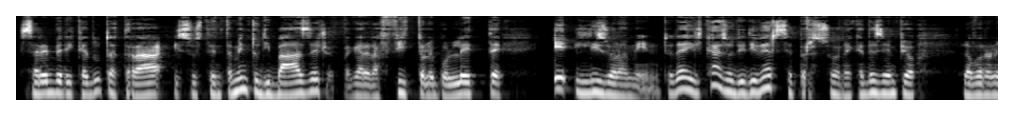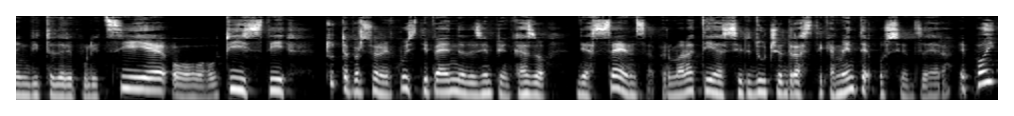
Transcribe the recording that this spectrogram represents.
sarebbe ricaduta tra il sostentamento di base, cioè pagare l'affitto, le bollette, e l'isolamento. Ed è il caso di diverse persone che, ad esempio, lavorano in ditte delle pulizie o autisti, tutte persone il cui stipendio, ad esempio, in caso di assenza per malattia, si riduce drasticamente o si azzera. E poi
